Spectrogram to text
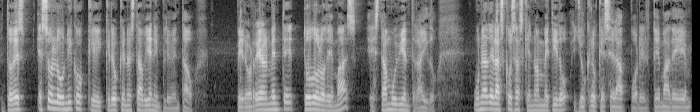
Entonces eso es lo único que creo que no está bien implementado. Pero realmente todo lo demás está muy bien traído una de las cosas que no han metido, yo creo que será por el tema de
